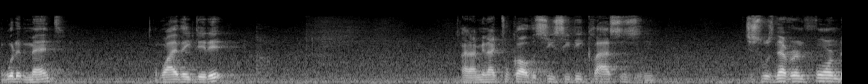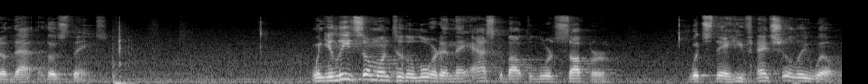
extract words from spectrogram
What it meant, why they did it. And I mean, I took all the CCD classes and just was never informed of that those things. When you lead someone to the Lord and they ask about the Lord's Supper, which they eventually will,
